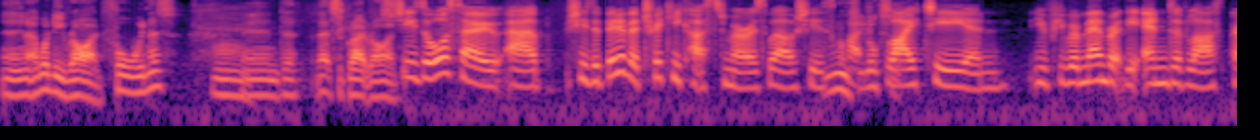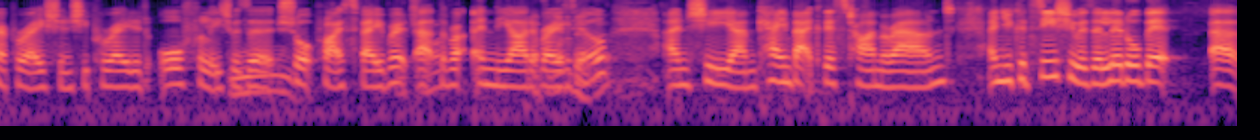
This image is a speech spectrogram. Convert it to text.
And, you know, what did he ride? Four winners. Mm. And uh, that's a great ride. She's also uh, she's a bit of a tricky customer as well. She's mm, quite she flighty like... and if you remember at the end of last preparation, she paraded awfully. She was mm. a short price favourite at right. the in the yard I at Rosehill, and she um, came back this time around, and you could see she was a little bit. Uh,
